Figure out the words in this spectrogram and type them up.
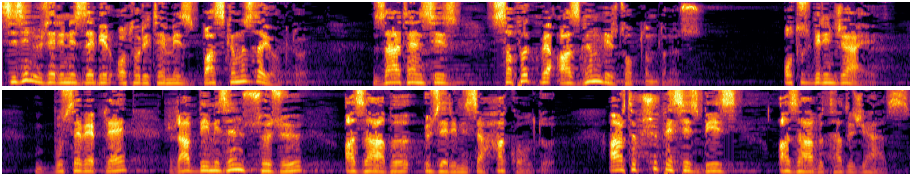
sizin üzerinizde bir otoritemiz, baskımız da yoktu. Zaten siz sapık ve azgın bir toplumdunuz. 31. Ayet Bu sebeple Rabbimizin sözü, azabı üzerimize hak oldu. Artık şüphesiz biz azabı tadacağız.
